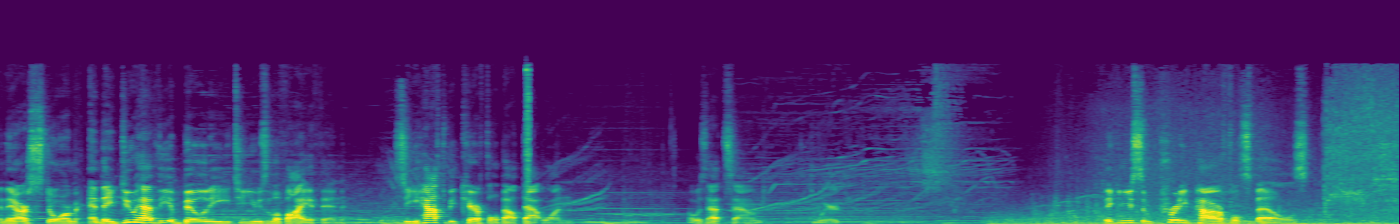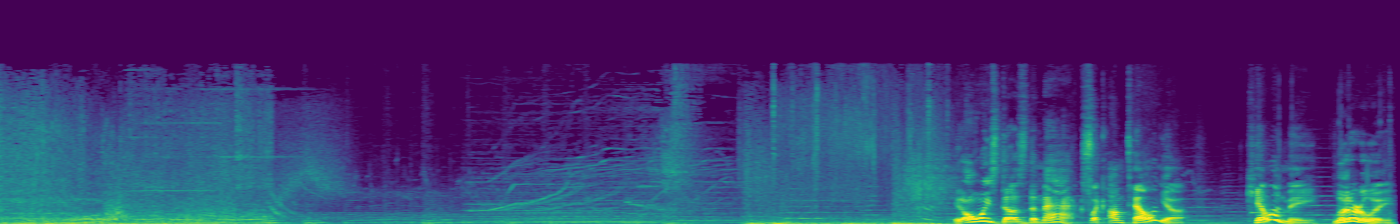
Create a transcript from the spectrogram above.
And they are Storm, and they do have the ability to use Leviathan. So you have to be careful about that one. What was that sound? Weird. They can use some pretty powerful spells. It always does the max. Like, I'm telling you. Killing me. Literally.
